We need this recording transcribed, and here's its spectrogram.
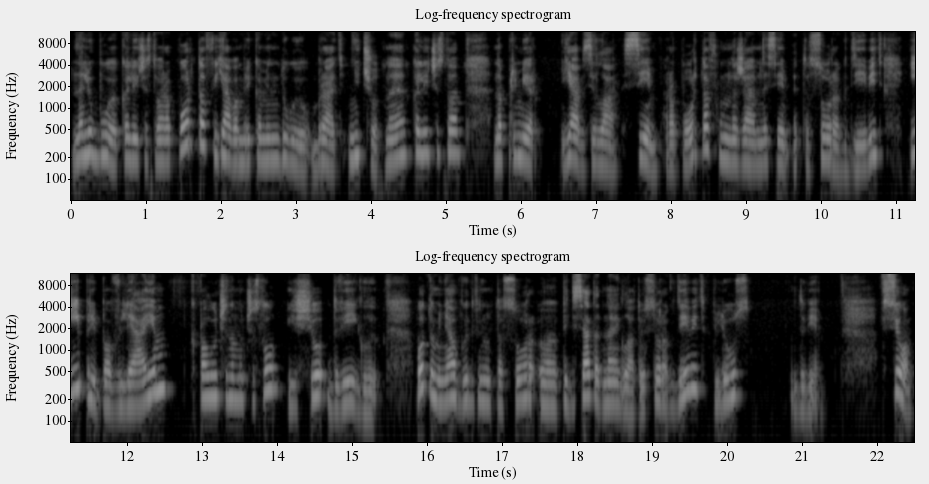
на любое количество раппортов. Я вам рекомендую брать нечетное количество. Например, я взяла 7 раппортов, умножаем на 7, это 49. И прибавляем к полученному числу еще 2 иглы. Вот у меня выдвинуто 40, 51 э, игла, то есть 49 плюс 2. Все,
